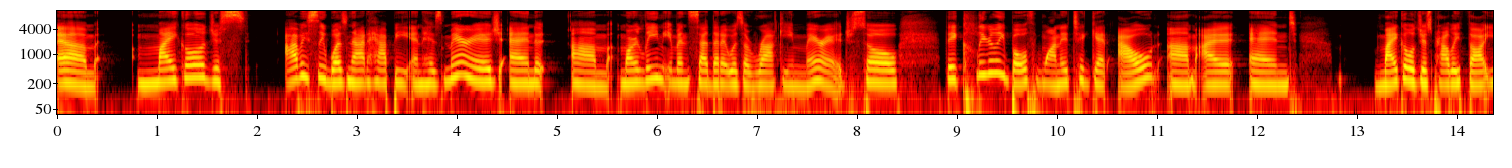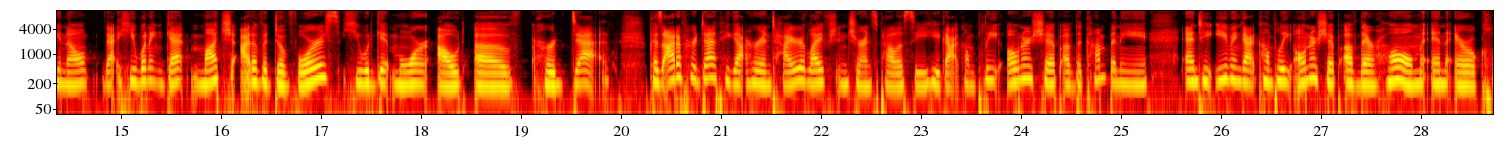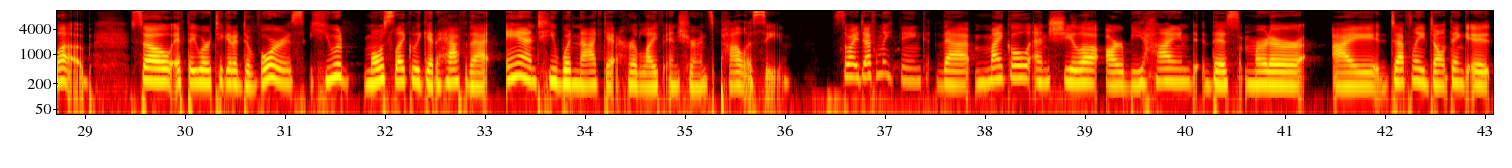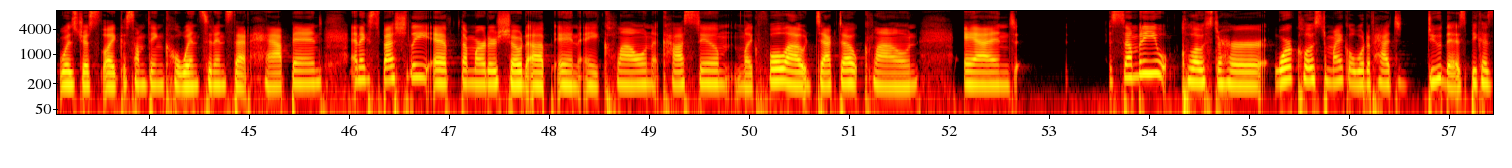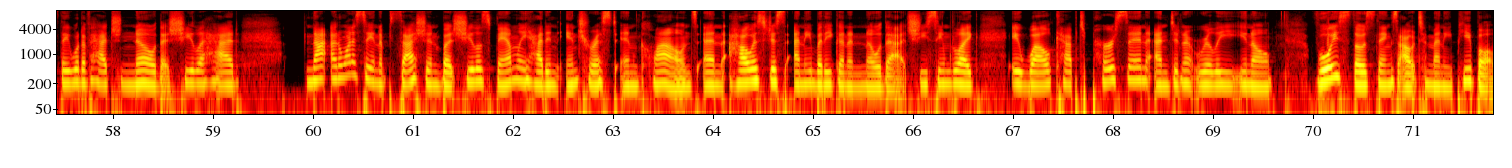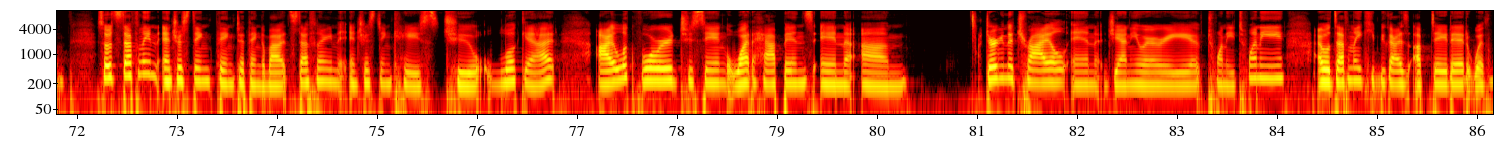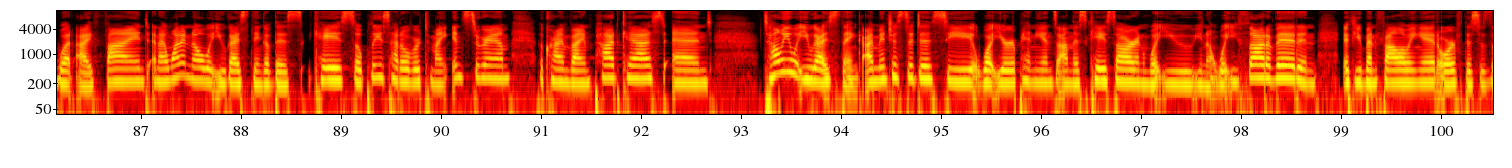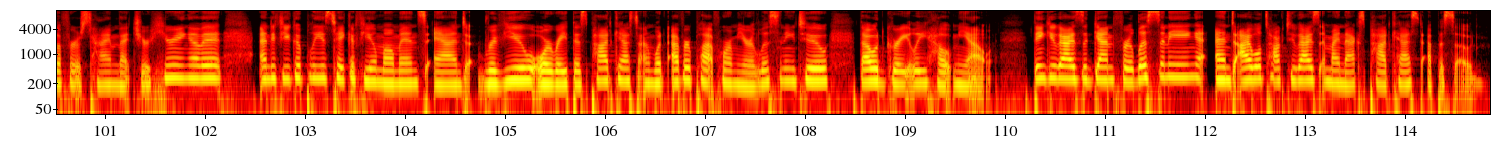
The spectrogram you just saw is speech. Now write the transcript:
um Michael just obviously was not happy in his marriage and um Marlene even said that it was a rocky marriage. So they clearly both wanted to get out. Um I and Michael just probably thought, you know, that he wouldn't get much out of a divorce. He would get more out of her death. Because out of her death, he got her entire life insurance policy. He got complete ownership of the company. And he even got complete ownership of their home in Aero Club. So if they were to get a divorce, he would most likely get half of that. And he would not get her life insurance policy. So I definitely think that Michael and Sheila are behind this murder. I definitely don't think it was just like something coincidence that happened. And especially if the murder showed up in a clown costume, like full out decked out clown. And somebody close to her or close to Michael would have had to do this because they would have had to know that Sheila had not I don't want to say an obsession, but Sheila's family had an interest in clowns and how is just anybody going to know that? She seemed like a well-kept person and didn't really, you know, voice those things out to many people. So it's definitely an interesting thing to think about. It's definitely an interesting case to look at. I look forward to seeing what happens in um during the trial in January of 2020. I will definitely keep you guys updated with what I find. And I want to know what you guys think of this case. So please head over to my Instagram, the Crime Vine Podcast, and tell me what you guys think. I'm interested to see what your opinions on this case are and what you, you know, what you thought of it and if you've been following it or if this is the first time that you're hearing of it. And if you could please take a few moments and review or rate this podcast on whatever platform you're listening to, that would greatly help me out. Thank you guys again for listening, and I will talk to you guys in my next podcast episode.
